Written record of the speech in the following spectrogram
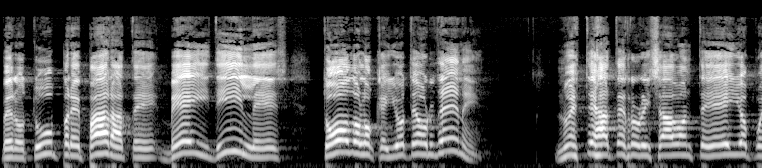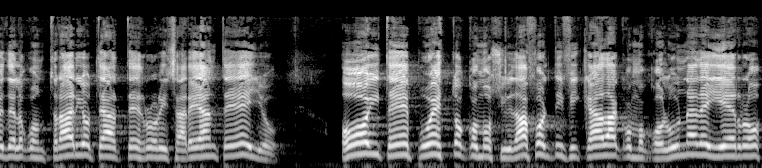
pero tú prepárate, ve y diles todo lo que yo te ordene. No estés aterrorizado ante ellos, pues de lo contrario te aterrorizaré ante ellos. Hoy te he puesto como ciudad fortificada, como columna de hierro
